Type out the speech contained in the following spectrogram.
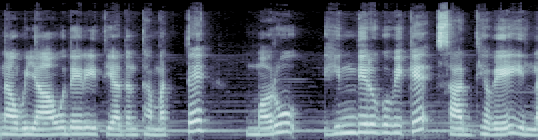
ನಾವು ಯಾವುದೇ ರೀತಿಯಾದಂಥ ಮತ್ತೆ ಮರು ಹಿಂದಿರುಗುವಿಕೆ ಸಾಧ್ಯವೇ ಇಲ್ಲ.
